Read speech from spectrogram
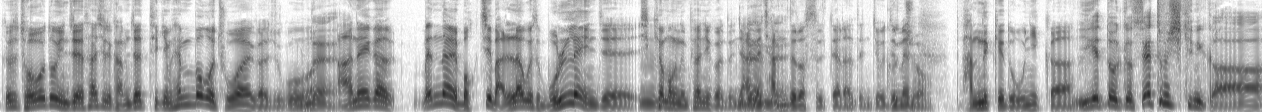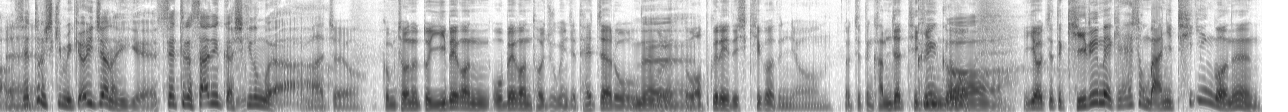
그래서 저도 이제 사실 감자튀김 햄버거 좋아해가지고 네. 아내가 맨날 먹지 말라고 해서 몰래 이제 시켜 먹는 편이거든요. 아내 네, 네. 잠들었을 때라든지 요즘엔 그렇죠. 밤늦게도 오니까 이게 또 그 세트로 시키니까 네. 세트로 시키면 껴 있잖아 이게 세트가 싸니까 시키는 거야. 맞아요. 그럼 저는 또 200원, 500원 더 주고 이제 대짜로 네. 또 업그레이드 시키거든요. 어쨌든 감자튀김도 그러니까. 이게 어쨌든 기름에 계속 많이 튀긴 거는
